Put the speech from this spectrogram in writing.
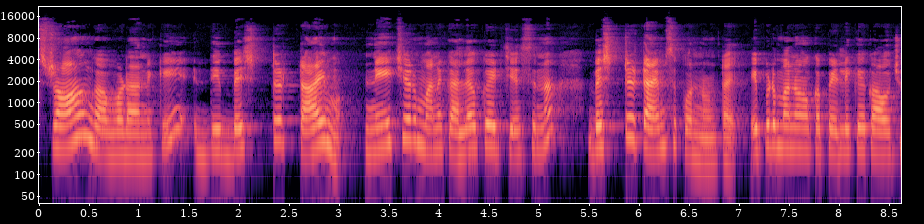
స్ట్రాంగ్ అవ్వడానికి ది బెస్ట్ టైం నేచర్ మనకు అలోకేట్ చేసిన బెస్ట్ టైమ్స్ కొన్ని ఉంటాయి. ఇప్పుడు మనం ఒక పెళ్ళికి కావచ్చు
